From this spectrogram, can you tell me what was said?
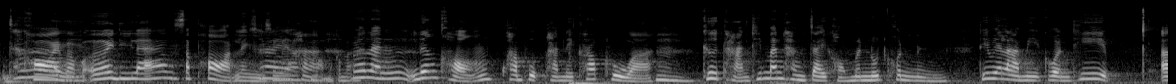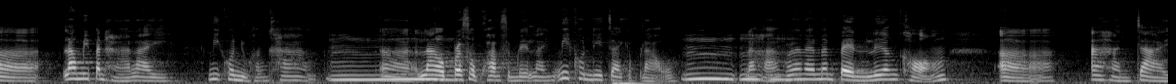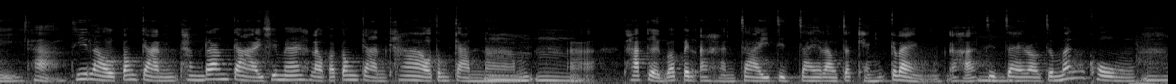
ใช่คอยแบบว่าเอ้ยดีแล้ว support อะไรอย่างงี้ใช่ใช่ไหมค่ะหมอโอมกำลังเพราะฉะนั้นเรื่องของความผูกพันในครอบครัวอืมคือฐานที่มั่นทางใจของมนุษย์คนหนึ่ง ที่เวลามีคนที่เอ่อเรามีปัญหาอะไรมีคนอยู่ข้างอืมๆเอ่อเราประสบความสำเร็จอะไร มีคนดีใจกับเราอืมอืมนะคะ เพราะฉะนั้นมันเป็นเรื่องของเอ่ออาหารใจค่ะที่เราต้องการทางร่างกายใช่ไหมเราก็ต้องการข้าวต้องการน้อืมำอ่าถ้าเกิดว่าเป็นอาหารใจจิตใจเราจะแข็งแกร่งนะคะ จิตใจเราจะมั่นคง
